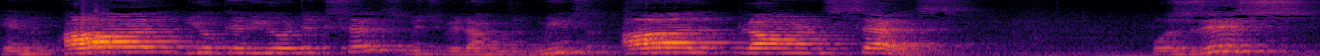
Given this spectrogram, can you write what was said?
In all eukaryotic cells, which belong to means all plant cells, possess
